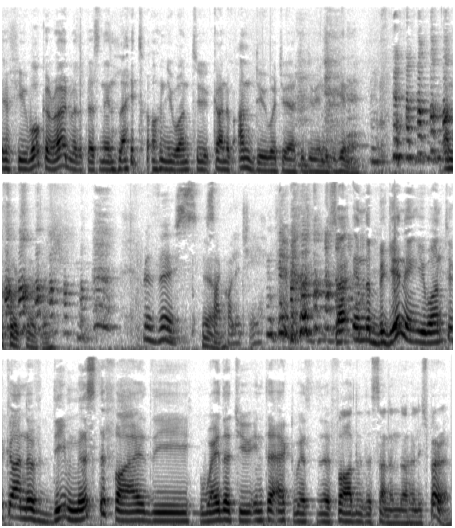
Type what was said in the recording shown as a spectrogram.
if you walk a road with a person, then later on you want to kind of undo what you had to do in the beginning. Unfortunately. Reverse yeah. psychology. so, in the beginning, you want to kind of demystify the way that you interact with the Father, the Son, and the Holy Spirit.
